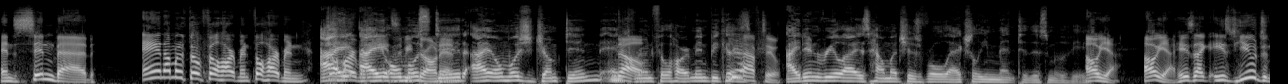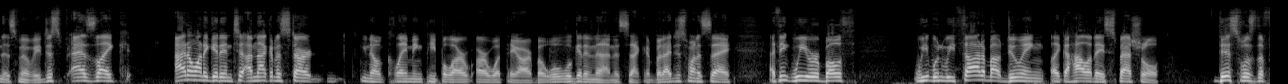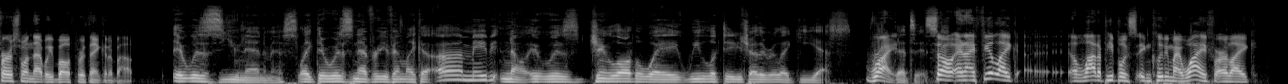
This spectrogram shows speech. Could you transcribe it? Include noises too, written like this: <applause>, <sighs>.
and Sinbad. And I'm going to throw Phil Hartman. Phil Hartman. Phil I, Hartman I needs to be almost did. in. I almost jumped in and No. threw in Phil Hartman because You have to. I didn't realize how much his role actually meant to this movie. Oh yeah. Oh yeah. He's like he's huge in this movie. Just as like I don't want to get into I'm not going to start, you know, claiming people are are what they are, but we'll we'll get into that in a second. But I just want to say I think we were both we when we thought about doing like a holiday special, this was the first one that we both were thinking about. It was unanimous. Like there was never even like a uh maybe no. It was Jingle All the Way. We looked at each other. We're like, yes, Right. That's it. So, and I feel like a lot of people, including my wife, are like,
